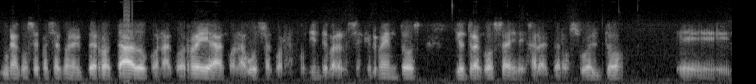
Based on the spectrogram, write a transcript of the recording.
Una cosa es pasar con el perro atado, con la correa, con la bolsa correspondiente para los excrementos, y otra cosa es dejar al perro suelto, eh,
